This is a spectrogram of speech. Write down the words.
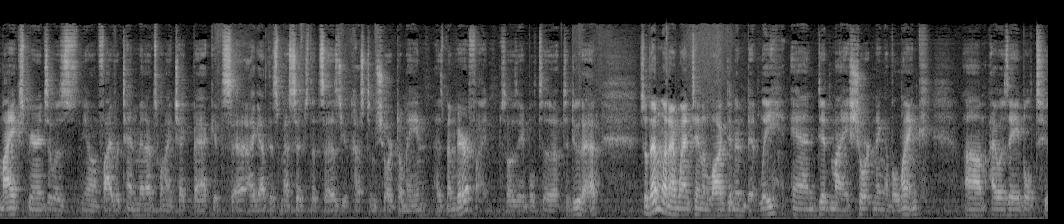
my experience, it was you know five or ten minutes when I checked back. It's uh, I got this message that says your custom short domain has been verified. So I was able to to do that. So then when I went in and logged in in Bitly and did my shortening of a link, um, I was able to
